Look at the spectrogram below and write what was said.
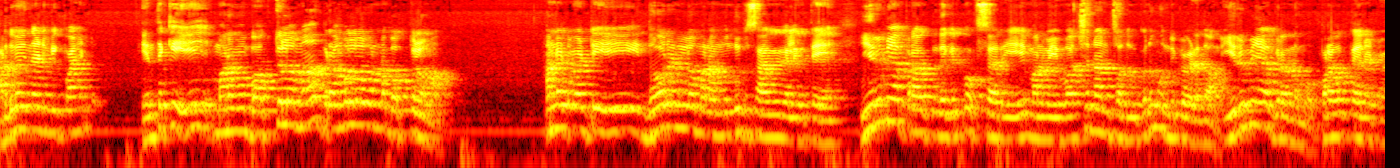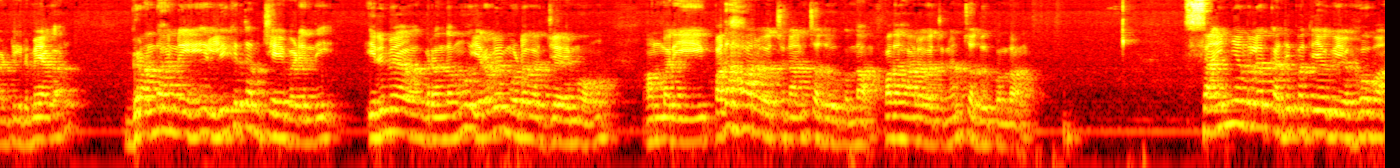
అర్థమైందండి మీకు పాయింట్? ఇంతకీ మనము భక్తులమా? భ్రమలో ఉన్న భక్తులమా? అన్నటువంటి ధోరణిలో మనం ముందుకు సాగగలిగితే ఇరుమియా ప్రవక్త దగ్గరికి ఒకసారి మనం ఈ వచనాన్ని చదువుకుని ముందుకు వెళదాం. ఇరుమియా గ్రంథము ప్రవక్త అయినటువంటి ఇరుమియా గారు గ్రంథాన్ని లిఖితం చేయబడింది. ఇరుమియా గ్రంథము ఇరవై మూడవ అధ్యాయము మరి పదహారు వచనాన్ని చదువుకుందాం. పదహారు వచనాన్ని చదువుకుందాం. సైన్యములకు అధిపతి యొక్క యహోవా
